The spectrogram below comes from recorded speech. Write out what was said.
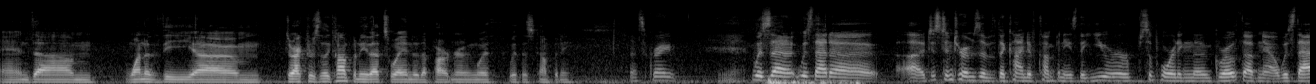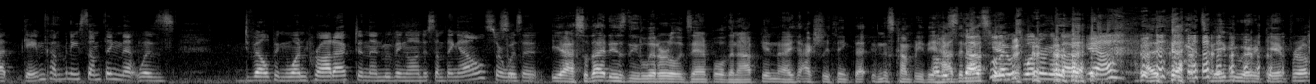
and um, one of the um, directors of the company, that's why I ended up partnering with, with this company. That's great. Was that was that a uh, just in terms of the kind of companies that you were supporting the growth of now? Was that game company something that was developing one product and then moving on to something else, or was it? Yeah, so that is the literal example of the napkin. I actually think that in this company they had the that's napkin. what I was wondering about. Yeah. that's maybe where it came from.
